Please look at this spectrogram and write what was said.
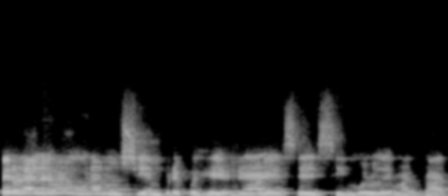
Pero la levadura no siempre pues era ese símbolo de maldad,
